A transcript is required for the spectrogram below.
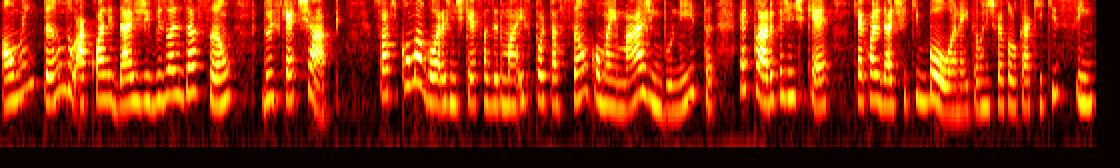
aumentando a qualidade de visualização do SketchUp. Só que como agora a gente quer fazer uma exportação com uma imagem bonita, é claro que a gente quer que a qualidade fique boa, né? Então a gente vai colocar aqui que sim.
